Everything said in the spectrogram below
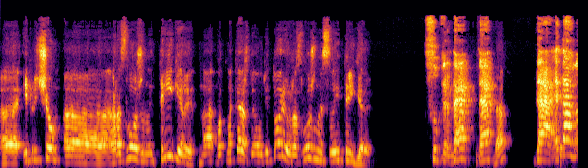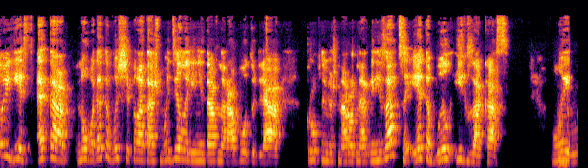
э, и причем э, разложены триггеры, на, вот на каждую аудиторию разложены свои триггеры. Супер, да, да. Да? Да, это оно и есть. Это, ну, вот это высший пилотаж. Мы делали недавно работу для крупной международной организации, и это был их заказ. Мы, mm-hmm.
